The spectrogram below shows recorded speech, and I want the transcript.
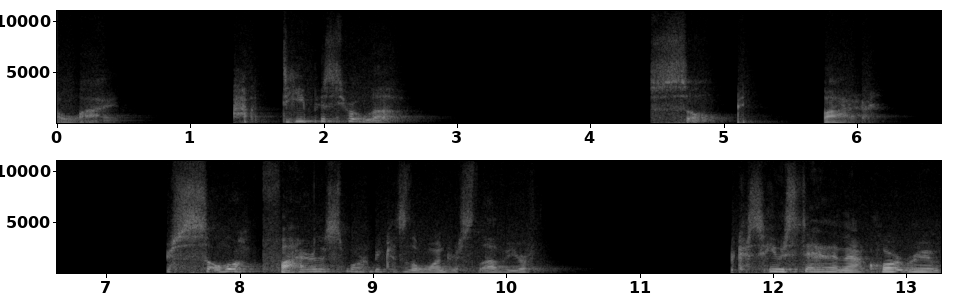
how wide, how deep is your love? So fire. You're so on fire this morning because of the wondrous love of your because he was standing in that courtroom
